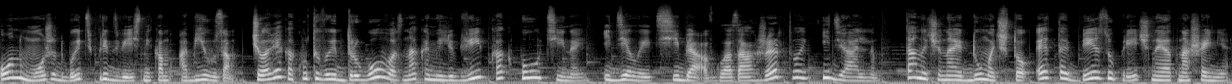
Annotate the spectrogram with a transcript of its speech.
Он может быть предвестником абьюза. Человек окутывает другого знаками любви, как паутиной, и делает себя в глазах жертвы идеальным. Та начинает думать, что это безупречные отношения,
